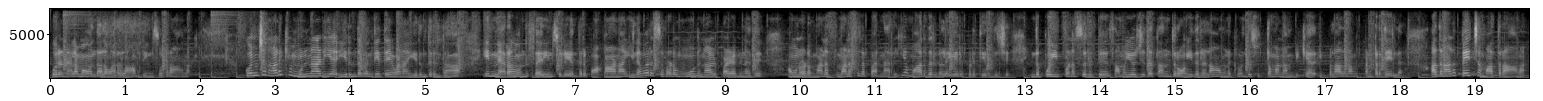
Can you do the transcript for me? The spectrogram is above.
ஒரு நிலமை வந்தாலும் வரலாம் அப்படின்னு சொல்கிறான் அவன். கொஞ்ச நாளைக்கு முன்னாடியே இருந்த வந்தியத்தேவனா இருந்திருந்தா இந்நேரம் வந்து சரின்னு சொல்லியிருந்திருப்பான். ஆனால் இளவரசரோட மூணு நாள் பழகுனது அவனோட மன மனசில் ப நிறைய மாறுதல்களை ஏற்படுத்தி இருந்துச்சு இந்த பொய் புன சுருட்டு சமயோஜித தந்திரம் இதிலெல்லாம் அவனுக்கு வந்து சுத்தமாக நம்பிக்கை. இப்போல்லாம் அதெல்லாம் பண்ணுறதே இல்லை. அதனால் பேச்சை மாத்திரம் அவன்.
